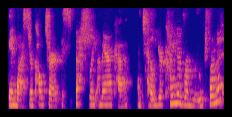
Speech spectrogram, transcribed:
in Western culture, especially America, until you're kind of removed from it.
